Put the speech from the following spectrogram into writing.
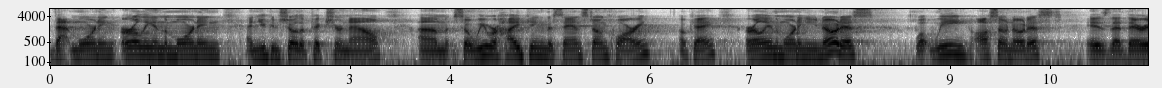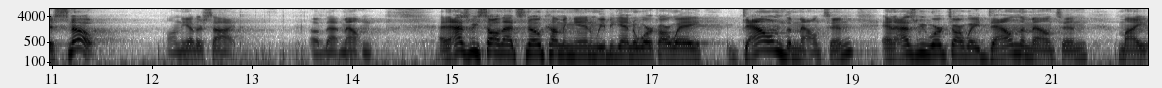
that morning, early in the morning, and you can show the picture now. Um, so we were hiking the sandstone quarry, okay, early in the morning. You notice what we also noticed is that there is snow on the other side of that mountain. And as we saw that snow coming in, we began to work our way down the mountain. And as we worked our way down the mountain, my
